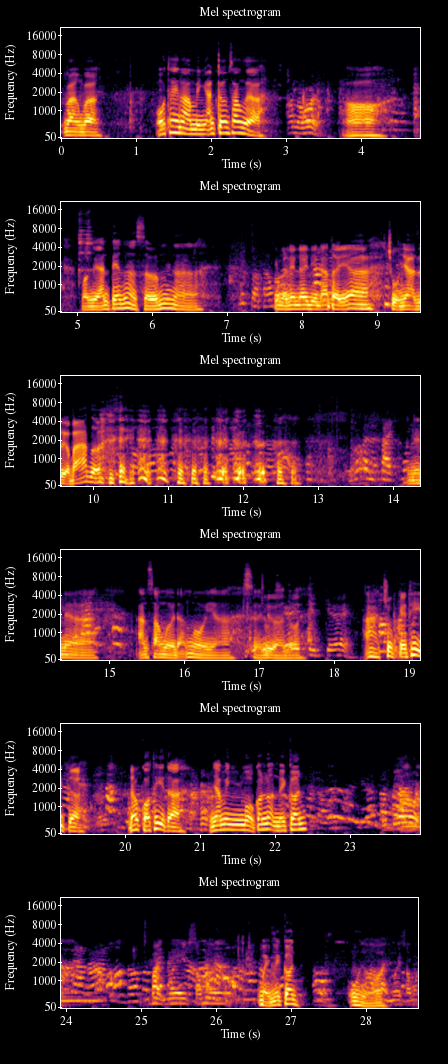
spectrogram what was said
vâng vâng. Ồ thế là mình ăn cơm xong rồi à? Ăn rồi. Ờ, mọi người ăn Tết rất là sớm nên là khi mà lên đây thì đã thấy à, chủ nhà rửa bát rồi. nên là ăn xong rồi đã ngồi à, sưởi lửa rồi. À chụp cái thịt à? Đâu có thịt à? Nhà mình mổ con lợn mấy cân? 70 60 70 cân. Ui rồi. 70 60.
